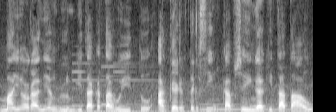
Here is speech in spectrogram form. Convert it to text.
mayoran yang belum kita ketahui itu agar tersingkap sehingga kita tahu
